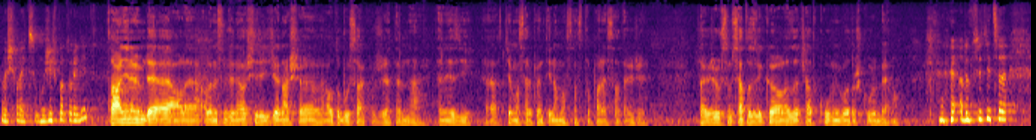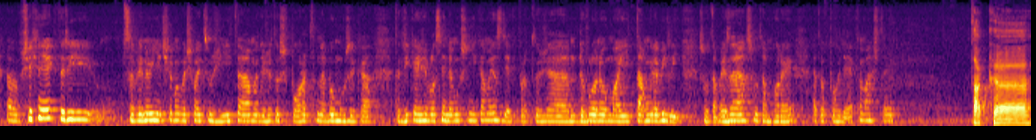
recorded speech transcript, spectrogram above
ve Švajcu. Můžeš potvrdit? To ani nevím, kde je, ale, ale myslím, že nejhorší řidič je náš eh, autobusák, protože ten, ten jezdí eh, s těma serpentinama na 150, takže, takže už jsem si na to zvykl, ale začátku mi bylo trošku blbě. No. A do třetice, eh, všichni, kteří se věnují něčemu ve Švajcu žijí tam, ať je to sport nebo muzika, tak říkají, že vlastně nemusí nikam jezdit, protože dovolenou mají tam, kde bydlí. Jsou tam jezera, jsou tam hory, je to v pohodě. Jak to máš ty? Tak eh,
